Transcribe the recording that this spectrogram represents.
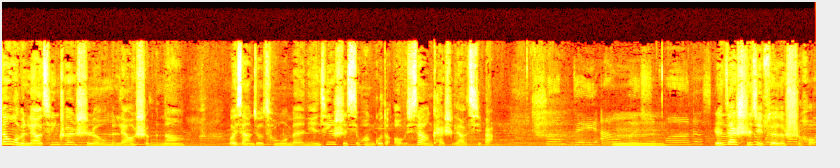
当我们聊青春时，我们聊什么呢？我想就从我们年轻时喜欢过的偶像开始聊起吧。嗯，人在十几岁的时候，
